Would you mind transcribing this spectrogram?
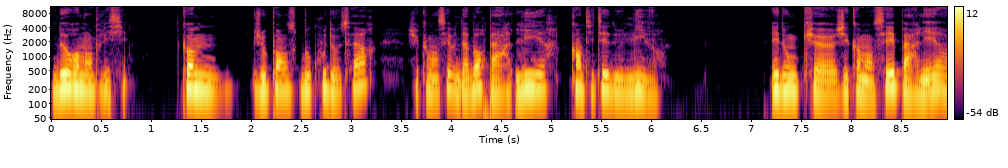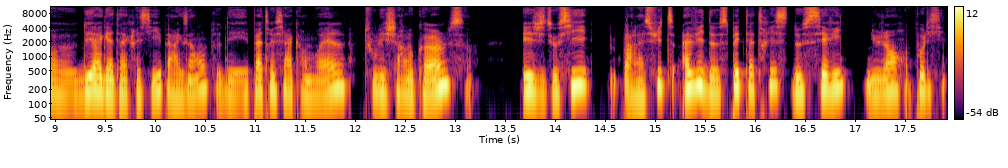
de romans policiers. Comme je pense beaucoup d'auteurs, j'ai commencé d'abord par lire quantité de livres. Et donc, euh, j'ai commencé par lire euh, des Agatha Christie, par exemple, des Patricia Cornwell, tous les Sherlock Holmes. Et j'étais aussi, par la suite, avide spectatrice de séries du genre policier.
